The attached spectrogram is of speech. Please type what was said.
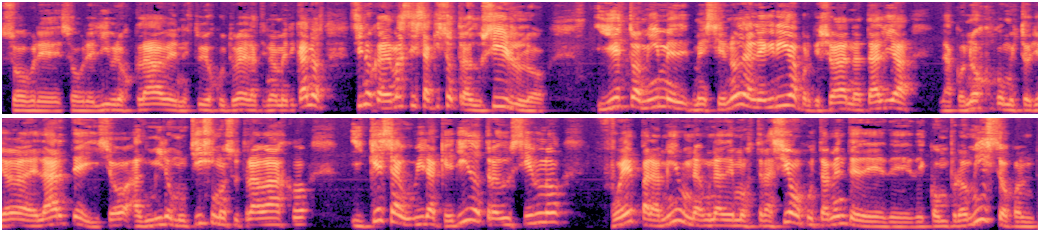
sobre, sobre libros clave en estudios culturales latinoamericanos, sino que además ella quiso traducirlo. Y esto a mí me, me llenó de alegría porque yo a Natalia la conozco como historiadora del arte y yo admiro muchísimo su trabajo y que ella hubiera querido traducirlo fue para mí una, demostración justamente de, compromiso con,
